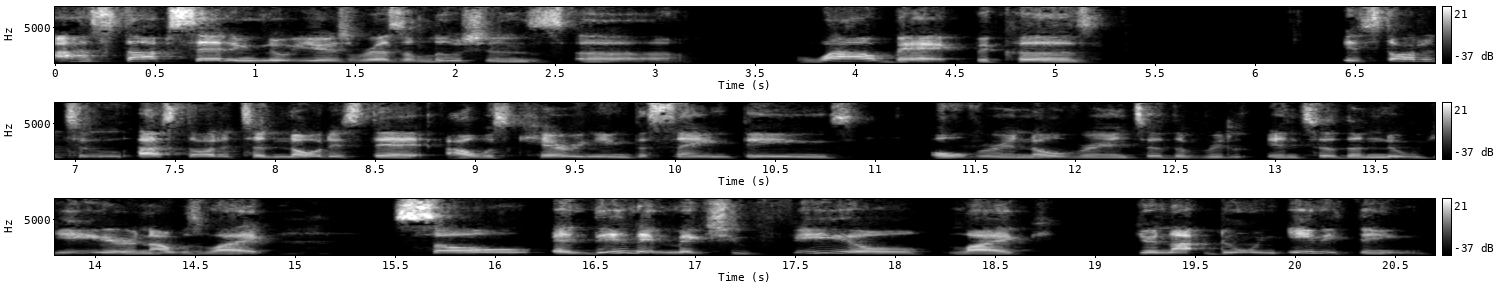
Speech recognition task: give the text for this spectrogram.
I stopped setting New Year's resolutions uh, a while back because it started to. I started to notice that I was carrying the same things over and over into the into the new year, and I was like, so. And then it makes you feel like you're not doing anything,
